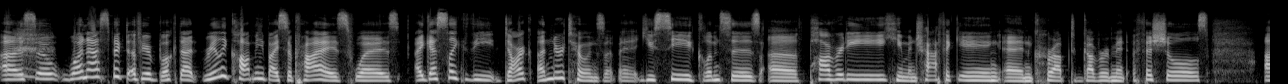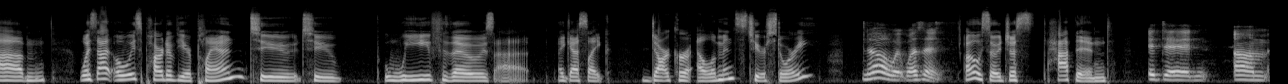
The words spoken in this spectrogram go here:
Uh, so one aspect of your book that really caught me by surprise was, I guess, like the dark undertones of it. You see glimpses of poverty, human trafficking, and corrupt government officials. Um, was that always part of your plan to to weave those, uh, I guess, like darker elements to your story? No, it wasn't. Oh, so it just happened. It did. Um,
